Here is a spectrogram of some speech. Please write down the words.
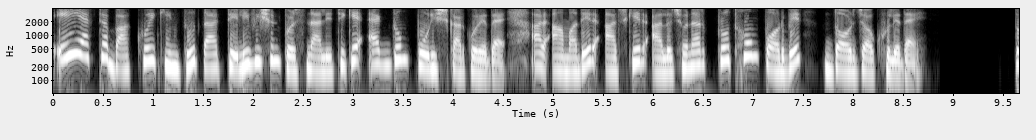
এই একটা বাক্যই কিন্তু তার টেলিভিশন পার্সোনালিটিকে একদম পরিষ্কার করে দেয় আর আমাদের আজকের আলোচনার প্রথম পর্বের দরজাও খুলে দেয়। তো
